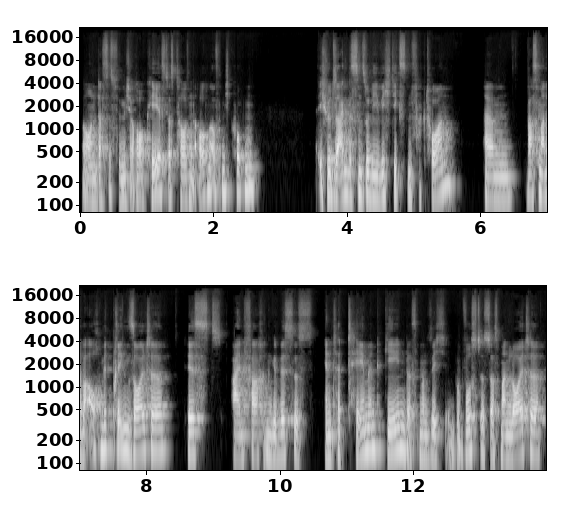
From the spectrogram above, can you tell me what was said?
Und dass es für mich auch okay ist, dass tausend Augen auf mich gucken. Ich würde sagen, das sind so die wichtigsten Faktoren. Ähm, was man aber auch mitbringen sollte, ist einfach ein gewisses Entertainment gehen, dass man sich bewusst ist, dass man Leute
